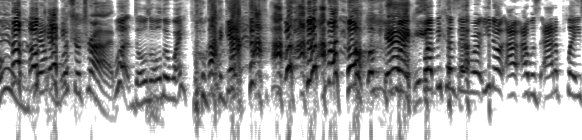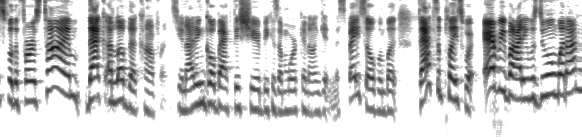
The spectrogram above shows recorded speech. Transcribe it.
Oh, Okay. what's your tribe? What? Those older white folks, I guess. Okay. But, but because they were, you know, I, I was at a place for the first time. That I love that conference. You know, I didn't go back this year because I'm working on getting the space open. But that's a place where everybody was doing what I'm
